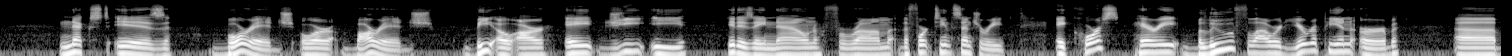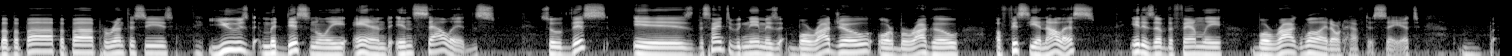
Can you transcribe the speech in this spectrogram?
Next is borage or barrage, B O R A G E. It is a noun from the 14th century. A coarse, hairy, blue flowered European herb uh, ba ba ba ba ba parentheses used medicinally and in salads. So this is the scientific name is borago or Borago officinalis. It is of the family Borag. Well, I don't have to say it.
